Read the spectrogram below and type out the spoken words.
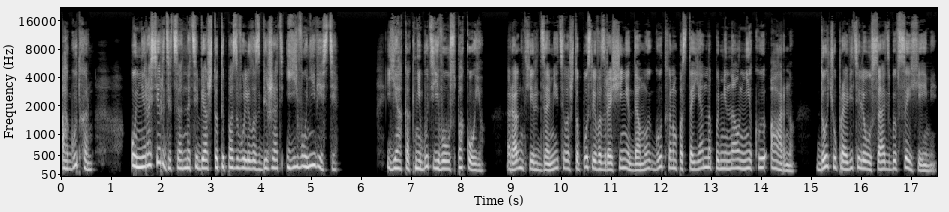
А Гудхарм, он не рассердится на тебя, что ты позволила сбежать его невесте. Я как-нибудь его успокою». Рагнхельд заметила, что после возвращения домой Гудхарм постоянно поминал некую Арну, дочь управителя усадьбы в Сейхейме,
